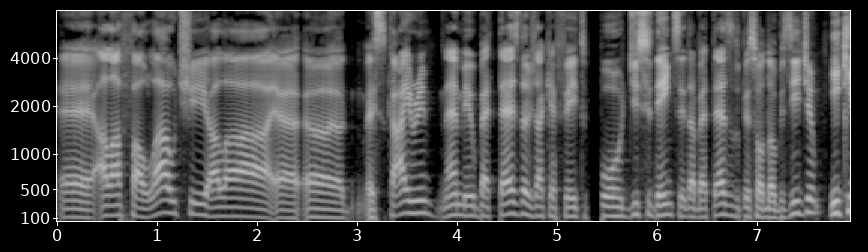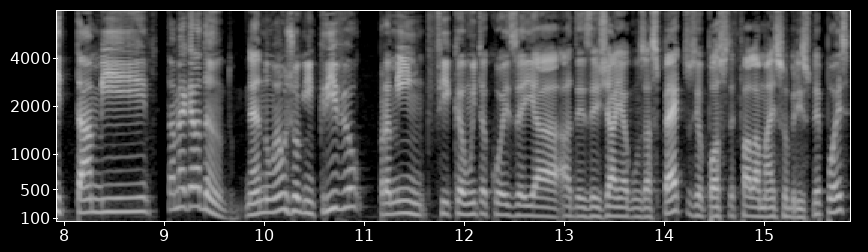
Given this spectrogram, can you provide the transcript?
é, a la Fallout, a la é, é, Skyrim, né? Meio Bethesda, já que é feito por dissidentes aí da Bethesda, do pessoal da Obsidian, e que tá me, tá me agradando, né? Não é um jogo incrível, para mim fica muita coisa aí a, a, desejar em alguns aspectos, eu posso falar mais sobre isso depois,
